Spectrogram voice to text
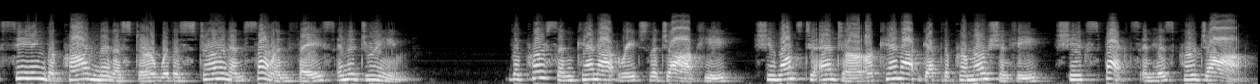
Seeing the Prime Minister with a stern and sullen face in a dream. The person cannot reach the job he, she wants to enter or cannot get the promotion he, she expects in his her job.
